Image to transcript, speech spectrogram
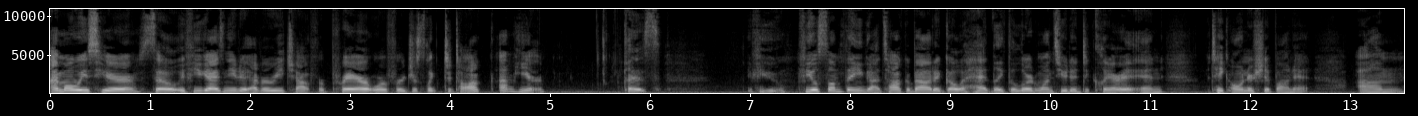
I'm always here. So if you guys need to ever reach out for prayer or for just like to talk, I'm here. Because if you feel something, you got to talk about it, go ahead. Like the Lord wants you to declare it and take ownership on it. Um,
